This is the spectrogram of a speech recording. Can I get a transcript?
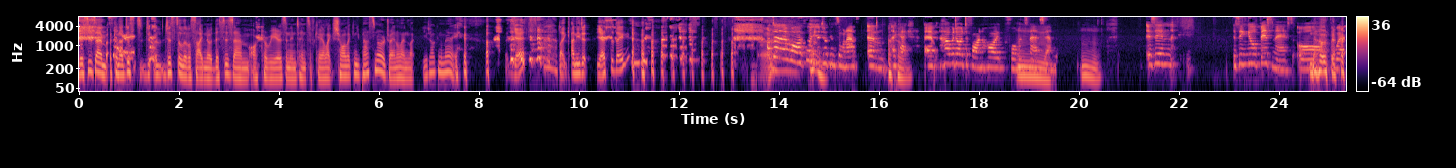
this is um Sorry. can I just just a little side note this is um our careers in intensive care like Charlotte can you pass no adrenaline like you talking to me yes? like, I need it yesterday? I don't know why. I thought you were talking to someone else. Um, okay. Um, how would I define high performance mm. nursing? Mm. Is in is in your business or no, the work?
